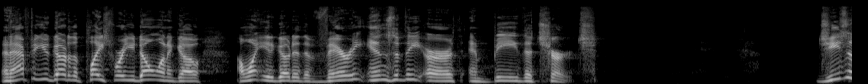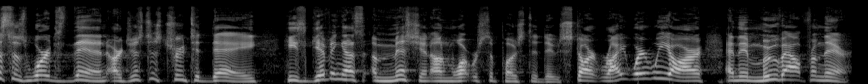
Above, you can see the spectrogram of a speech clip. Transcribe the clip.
And after you go to the place where you don't want to go, I want you to go to the very ends of the earth and be the church. Jesus' words then are just as true today. He's giving us a mission on what we're supposed to do. Start right where we are and then move out from there.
